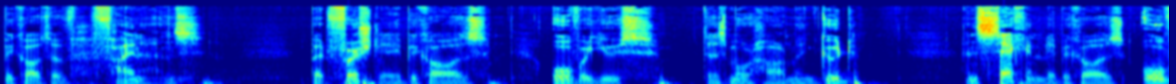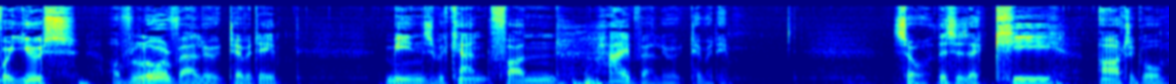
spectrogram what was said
because of finance, but firstly because overuse does more harm than good, and secondly because overuse of lower value activity means we can't fund high value activity. So, this is a key article,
